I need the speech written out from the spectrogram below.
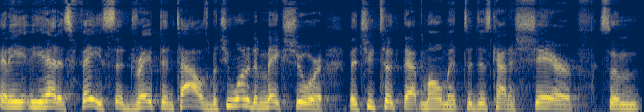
and he, he had his face uh, draped in towels. But you wanted to make sure that you took that moment to just kind of share some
